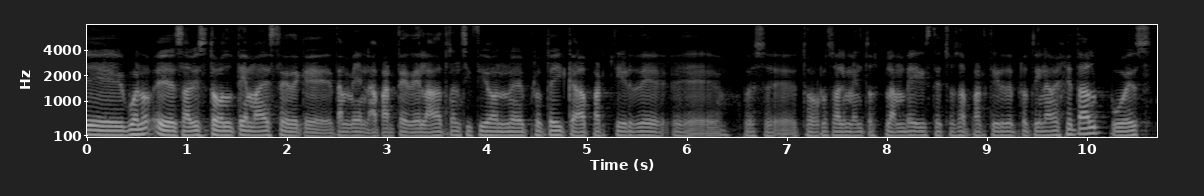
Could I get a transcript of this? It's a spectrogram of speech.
Eh, bueno, eh, sabéis todo el tema este de que también, aparte de la transición eh, proteica a partir de eh, pues eh, todos los alimentos plant-based hechos a partir de proteína vegetal, pues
